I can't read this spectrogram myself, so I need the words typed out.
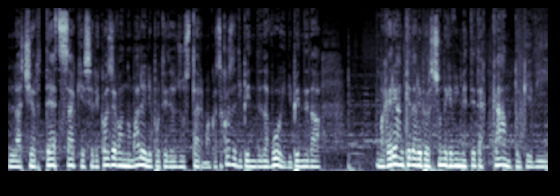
la certezza che se le cose vanno male le potete aggiustare ma questa cosa dipende da voi dipende da magari anche dalle persone che vi mettete accanto che vi,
